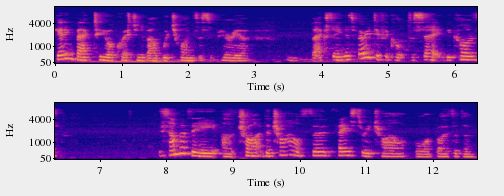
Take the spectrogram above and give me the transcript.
getting back to your question about which one's a superior vaccine, it's very difficult to say because some of the uh, tri- the trial, third phase three trial for both of them,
